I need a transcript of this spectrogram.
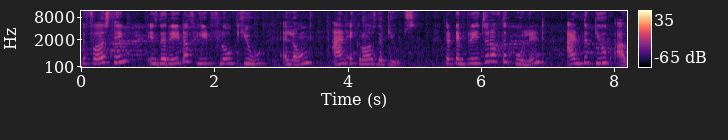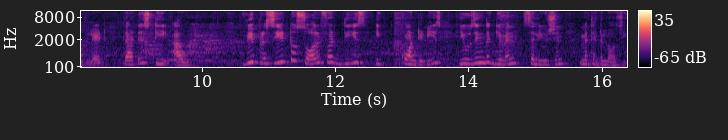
The first thing is the rate of heat flow Q along and across the tubes the temperature of the coolant at the tube outlet that is T out. We proceed to solve for these quantities using the given solution methodology.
